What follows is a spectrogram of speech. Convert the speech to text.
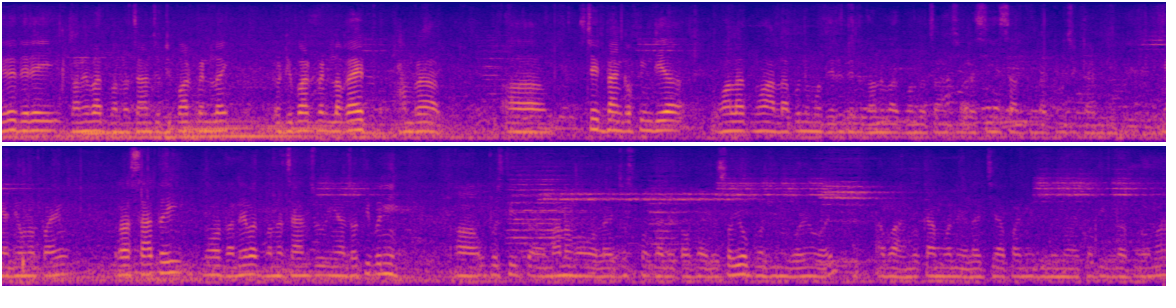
धेरै धेरै धन्यवाद भन्न चाहन्छु डिपार्टमेन्टलाई र डिपार्टमेन्ट लगायत हाम्रा स्टेट ब्याङ्क अफ इन्डिया उहाँलाई उहाँहरूलाई पनि म धेरै धेरै धन्यवाद भन्न चाहन्छु एउटा सिएसआरको एउटा प्रोजेक्ट हामीले यहाँ ल्याउन पायौँ र साथै म धन्यवाद भन्न चाहन्छु यहाँ जति पनि उपस्थित महानुभावहरूलाई जस प्रकारले तपाईँहरूले सहयोग गरिदिनु भयो है अब हाम्रो काम गर्नेहरूलाई चियापानी दिनुमा कति कुरा कुरोमा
